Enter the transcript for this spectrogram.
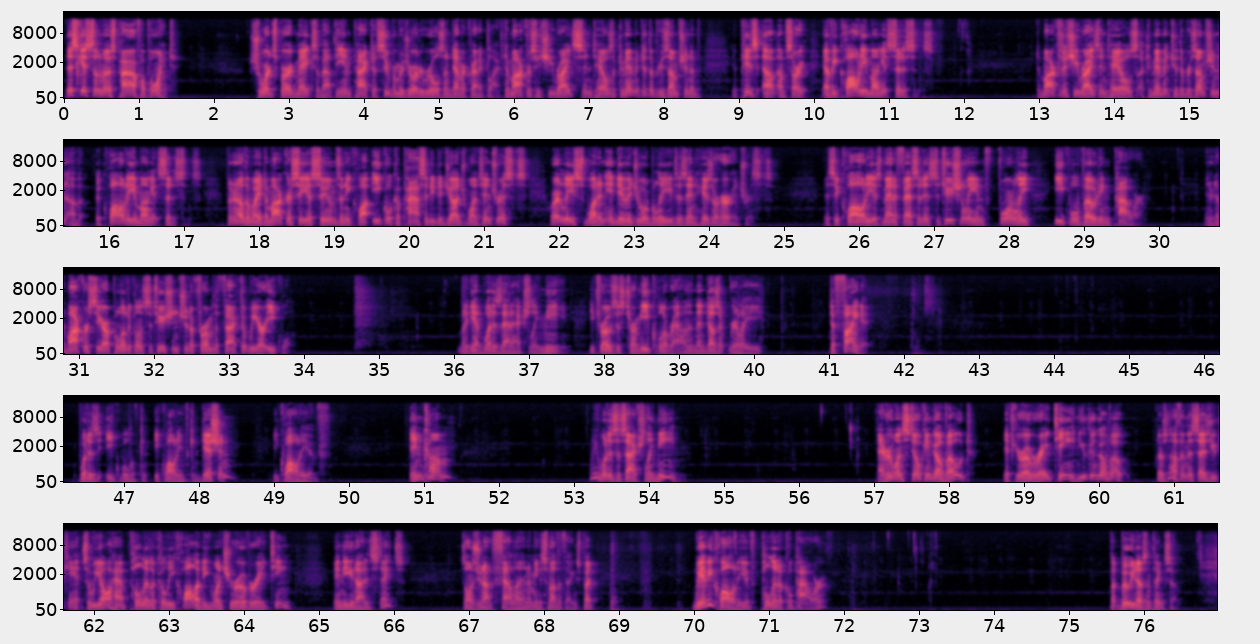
This gets to the most powerful point Schwartzberg makes about the impact of supermajority rules on democratic life. Democracy, she writes, entails a commitment to the presumption of uh, I'm sorry, of equality among its citizens. Democracy, she writes, entails a commitment to the presumption of equality among its citizens. Put another way, democracy assumes an equal, equal capacity to judge one's interests, or at least what an individual believes is in his or her interests. This equality is manifested institutionally and formally equal voting power. In a democracy, our political institutions should affirm the fact that we are equal. But again, what does that actually mean? He throws this term equal around and then doesn't really define it. What is equal of equality of condition? Equality of income? I mean, what does this actually mean? Everyone still can go vote. If you're over 18, you can go vote. There's nothing that says you can't. So we all have political equality once you're over 18 in the United States. As long as you're not a felon, I mean, some other things. But we have equality of political power. But Bouie doesn't think so.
